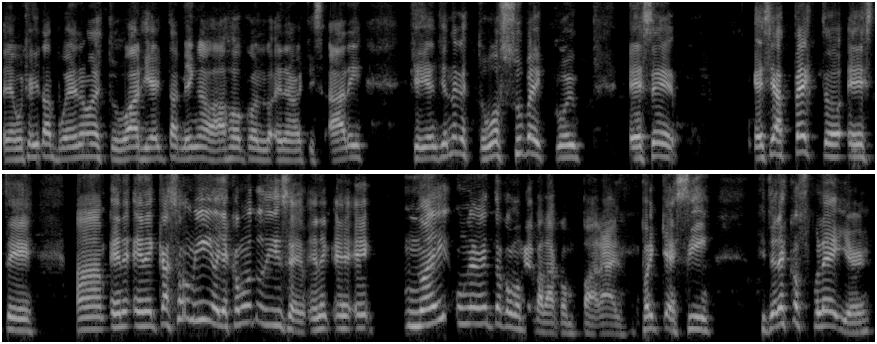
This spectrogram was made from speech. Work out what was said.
hay muchos artistas buenos, estuvo Ariel también abajo con en Artist que yo entiendo que estuvo súper cool ese, ese aspecto. Este, um, en, en, el caso mío, y es como tú dices, en eh, eh, no hay un evento como que para comparar, porque sí, si tú eres cosplayer,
